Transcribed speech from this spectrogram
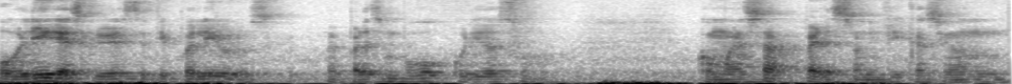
obliga a escribir este tipo de libros. Me parece un poco curioso como esa personificación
